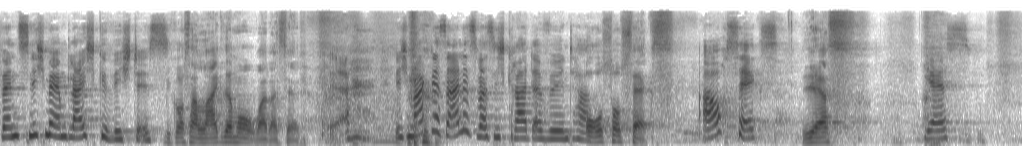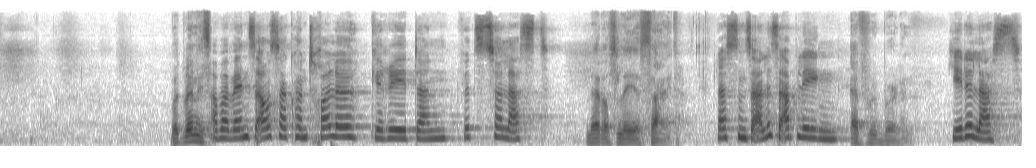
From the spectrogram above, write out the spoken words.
wenn es nicht mehr im Gleichgewicht ist. Because I like them all, what I said. Ich mag das alles, was ich gerade erwähnt habe. Also sex. Auch Sex. Yes. Yes. But when it's Aber wenn es außer Kontrolle gerät, dann wird es zur Last. let us lay aside Lasst uns alles ablegen, every burden. jede Last.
